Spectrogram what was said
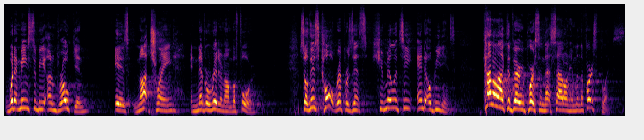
What it means to be unbroken is not trained and never ridden on before. So this colt represents humility and obedience, kind of like the very person that sat on him in the first place.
